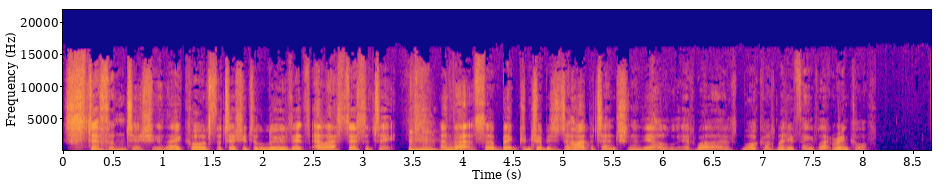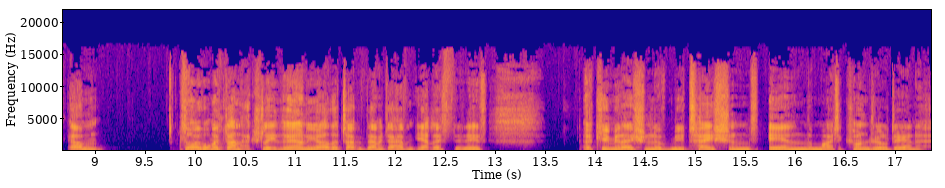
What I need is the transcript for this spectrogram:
stiffen tissue. They cause the tissue to lose its elasticity, mm-hmm. and that's a big contributor to hypertension in the elderly, as well as more cosmetic things like wrinkles. Um, so I've almost done actually. The only other type of damage I haven't yet listed is accumulation of mutations in the mitochondrial DNA.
